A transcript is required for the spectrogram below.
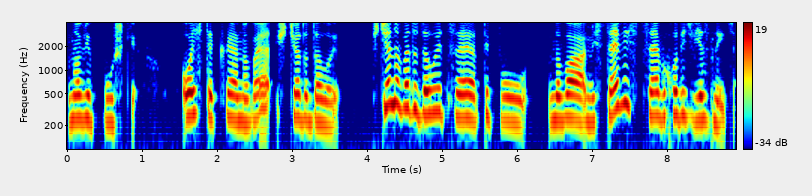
нові пушки. Ось таке нове ще додали. Ще нове додали це, типу, нова місцевість, це виходить в'язниця.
